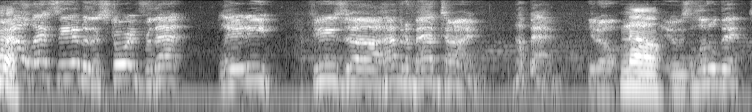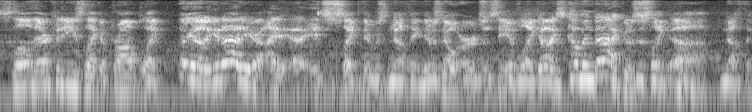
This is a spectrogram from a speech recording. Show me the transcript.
Huh. Well, that's the end of the story for that lady. She's uh, having a bad time. Not bad, you know. No. It was a little bit slow there. Could have used like a prompt, like I gotta get out of here. I. Uh, it's just like there was nothing. There was no urgency of like, oh, he's coming back. It was just like, uh, nothing.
